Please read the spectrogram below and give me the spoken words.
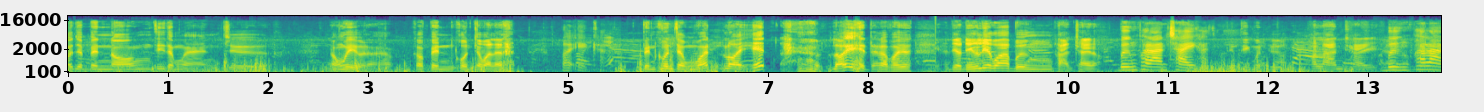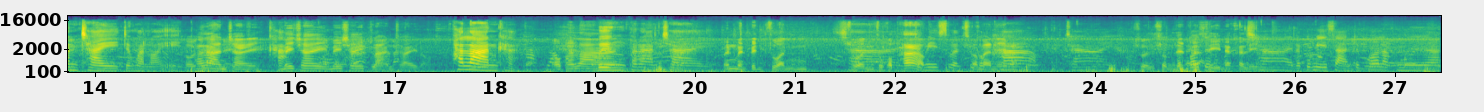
็จะเป็นน้องที่ทำงานชื่อน้องวิวนะครับ ก็เป็นคนจังหวัดแล้วนะร้อยเอ็ดค่ะ เป็นคนจังหวัดร้อยเอ็ดร้อยเอ็ดนะครับเพราะเดี๋ยวนี้ก็เรียกว่าบึงผ่านชัยเนาะบึงพระลานชัยค่ะ จริงๆมันคือพระลานชัยบึงพระลานชัยจังหวัดร้อยเอ็ด พระลานชัยค่ะ ไม่ใช่ไม่ใช่ผลานชัยหรอพระลานค่ะ อ๋อพระลานบึงพระลานชัยมันเหมือนเป็นสวนสวนใช่สุขภาพ จะมีสวนสุปขระมาณนี้ภาปะพใช่ค่ะส วนสมเด็จพระศรีนครินทร์ ใช่แล้วก็มีศาลเจ้าพ่อหลักเมือง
